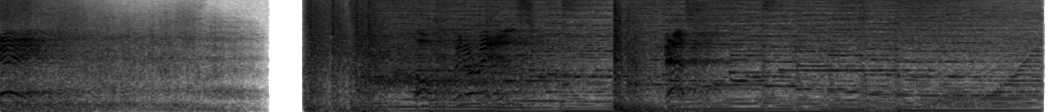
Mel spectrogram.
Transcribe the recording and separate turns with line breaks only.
game.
